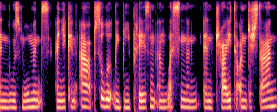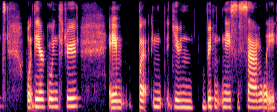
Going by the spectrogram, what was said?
in those moments and you can absolutely be present and listen and, and try to understand what they're going through. Um, but you wouldn't necessarily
